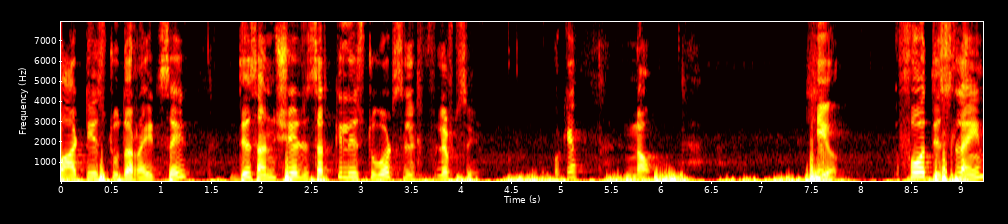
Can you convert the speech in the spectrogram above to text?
part is to the right side this unshaded circle is towards left side okay now here for this line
